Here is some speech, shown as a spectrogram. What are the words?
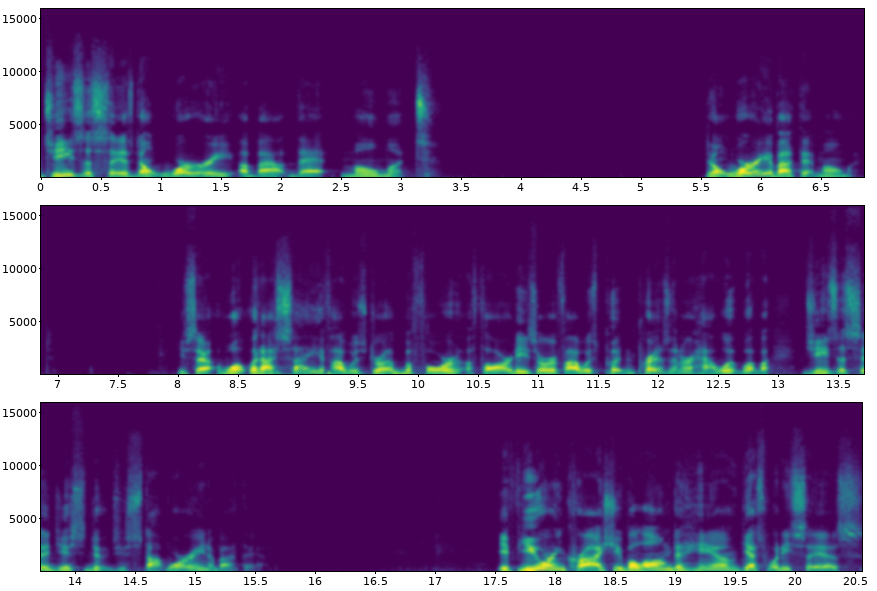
Jesus says, don't worry about that moment. Don't worry about that moment. You say, what would I say if I was drugged before authorities or if I was put in prison or how? What, what? Jesus said, just, just stop worrying about that. If you are in Christ, you belong to Him, guess what He says?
